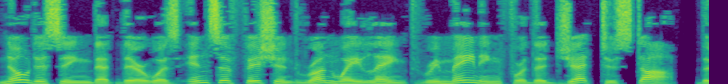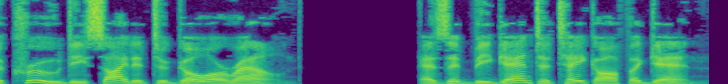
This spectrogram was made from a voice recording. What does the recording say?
Noticing that there was insufficient runway length remaining for the jet to stop, the crew decided to go around. As it began to take off again,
